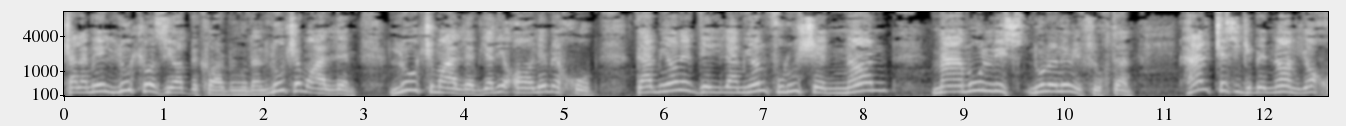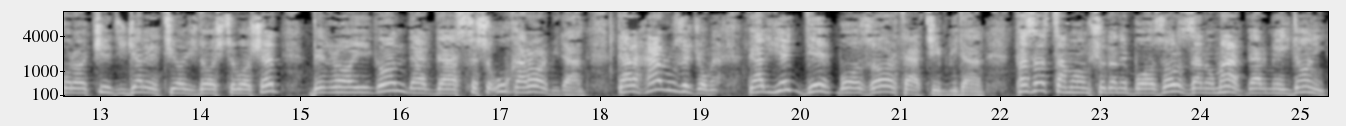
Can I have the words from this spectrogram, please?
کلمه لوک رو زیاد به کار میبودن لوک معلم. لوک معلم یعنی عالم خوب. در میان دیلمیان فروش نان معمول نیست. نون رو نمیفروختن. هر کسی که به نان یا خوراکی دیگر احتیاج داشته باشد به رایگان در دسترس او قرار میدن در هر روز جمعه در یک ده بازار ترتیب میدن پس از تمام شدن بازار زن و مرد در میدانی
